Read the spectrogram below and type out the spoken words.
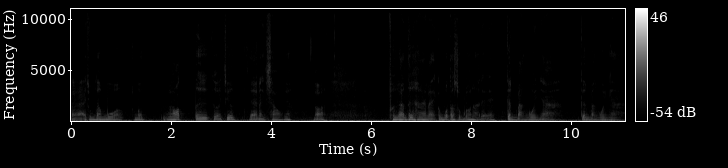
Để chúng ta mua, chúng ta lót từ cửa trước ra đằng sau nhé. Đó phương án thứ hai này cũng có tác dụng đó là để cân bằng ngôi nhà, cân bằng ngôi nhà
